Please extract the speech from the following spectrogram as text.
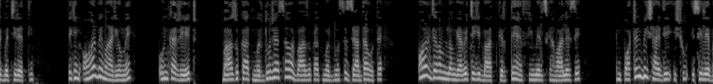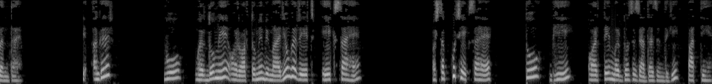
تک بچی رہتی لیکن اور بیماریوں میں ان کا ریٹ بعض اوقات مردوں جیسا اور بعض اوقات مردوں سے زیادہ ہوتا ہے اور جب ہم لونگیوٹی کی بات کرتے ہیں فیمیلز کے حوالے سے امپورٹینٹ بھی شاید یہ ایشو اسی لیے بنتا ہے کہ اگر وہ مردوں میں اور عورتوں میں بیماریوں کا ریٹ ایک سا ہے اور سب کچھ ایک سا ہے تو بھی عورتیں مردوں سے زیادہ زندگی پاتی ہیں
